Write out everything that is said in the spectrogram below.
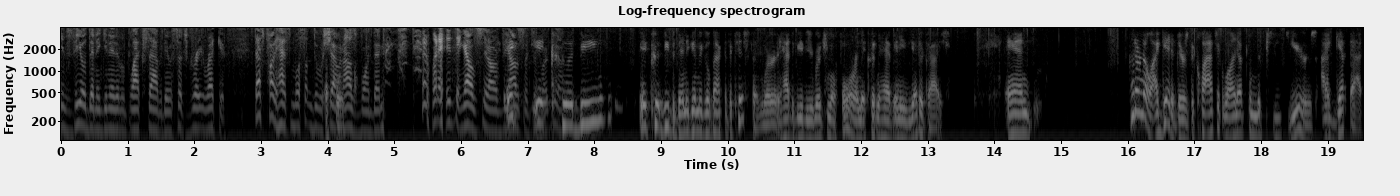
James Dio didn't get in there with Black Sabbath? They were such great records. That's probably has more something to do with Sharon Osbourne than, than with anything else. You know, to be It, honest with you. it But, you know. could be, it could be. But then again, we go back to the Kiss thing, where it had to be the original four, and they couldn't have any of the other guys. And I don't know. I get it. There's the classic lineup from the peak years. I get that.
